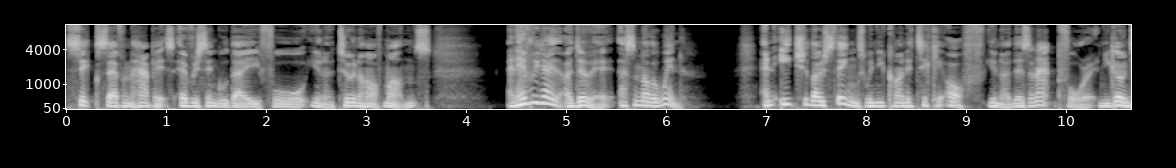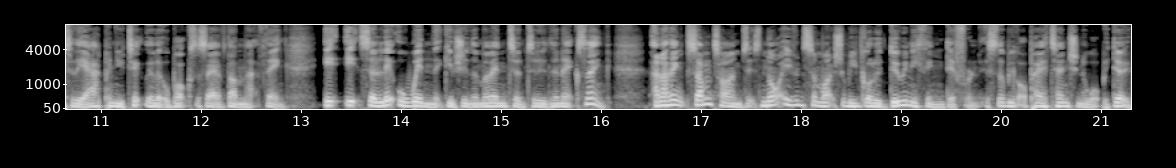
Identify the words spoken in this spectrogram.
six, seven habits every single day for, you know, two and a half months. And every day that I do it, that's another win. And each of those things, when you kind of tick it off, you know, there's an app for it, and you go into the app and you tick the little box to say, I've done that thing. It, it's a little win that gives you the momentum to do the next thing. And I think sometimes it's not even so much that we've got to do anything different, it's that we've got to pay attention to what we do.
